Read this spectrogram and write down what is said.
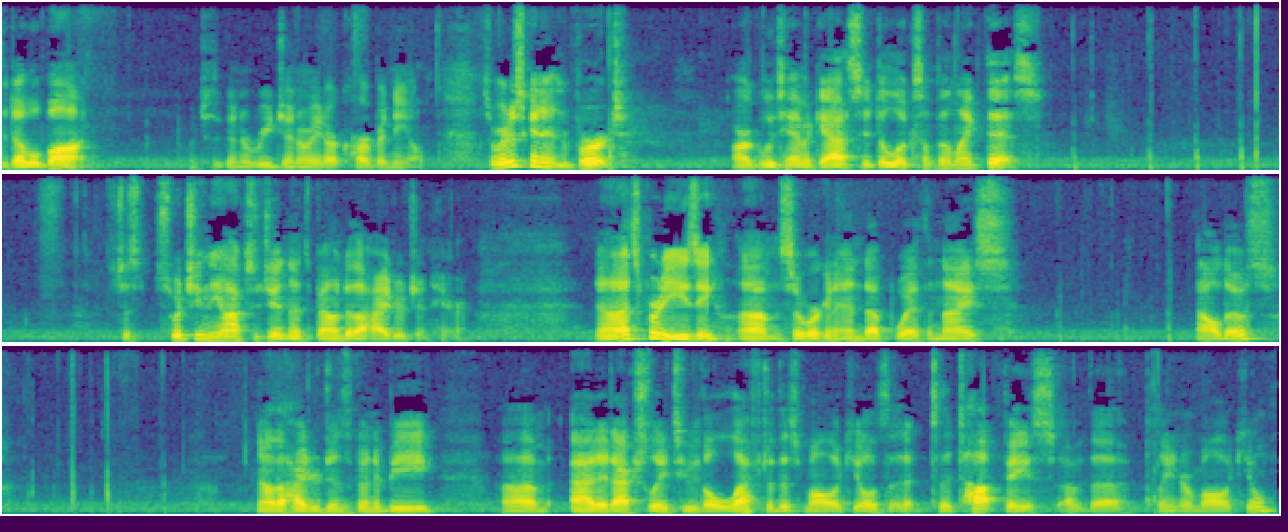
the double bond, which is going to regenerate our carbonyl. So we're just going to invert our glutamic acid to look something like this. It's just switching the oxygen that's bound to the hydrogen here. Now that's pretty easy. Um, so we're going to end up with a nice aldose. Now the hydrogen is going to be um, added actually to the left of this molecule. It's to the top face of the planar molecule.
